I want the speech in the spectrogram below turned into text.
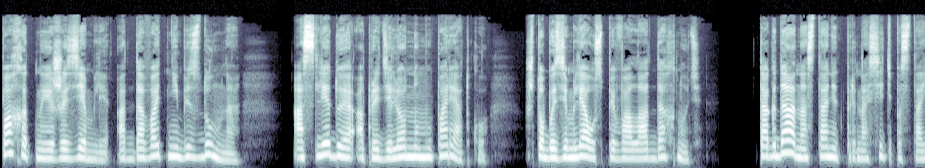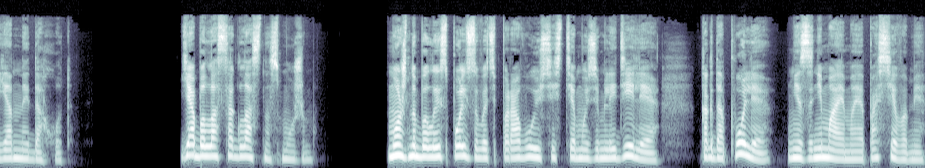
Пахотные же земли отдавать не бездумно, а следуя определенному порядку, чтобы земля успевала отдохнуть. Тогда она станет приносить постоянный доход. Я была согласна с мужем. Можно было использовать паровую систему земледелия, когда поле, не занимаемое посевами,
